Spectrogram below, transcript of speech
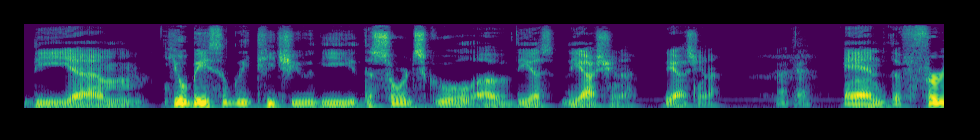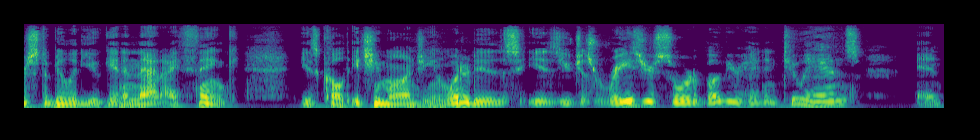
the. Um, he'll basically teach you the the sword school of the the Ashina. The Ashina. Okay. And the first ability you get in that, I think, is called Ichimonji. And what it is, is you just raise your sword above your head in two hands, and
